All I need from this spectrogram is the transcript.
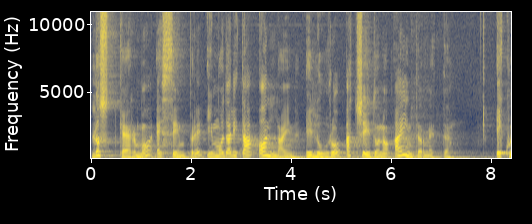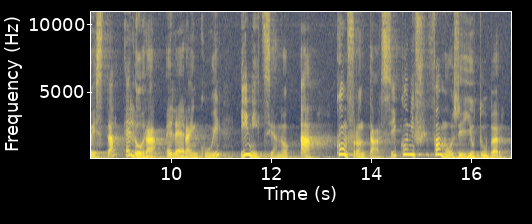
Lo schermo è sempre in modalità online e loro accedono a internet. E questa è l'era in cui iniziano a confrontarsi con i famosi youtuber.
